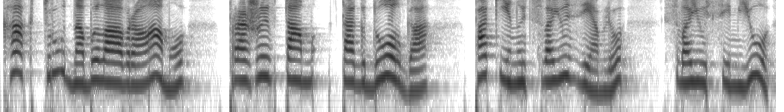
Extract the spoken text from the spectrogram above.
Как трудно было Аврааму, прожив там так долго, покинуть свою землю, свою семью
